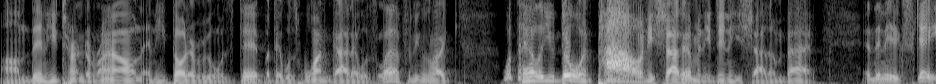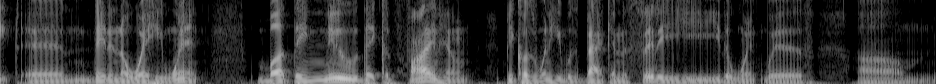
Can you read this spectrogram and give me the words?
Um, then he turned around and he thought everyone was dead, but there was one guy that was left, and he was like, "What the hell are you doing?" Pow! And he shot him, and he didn't. He shot him back, and then he escaped, and they didn't know where he went, but they knew they could find him because when he was back in the city, he either went with um,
